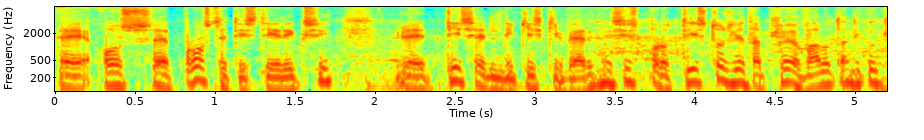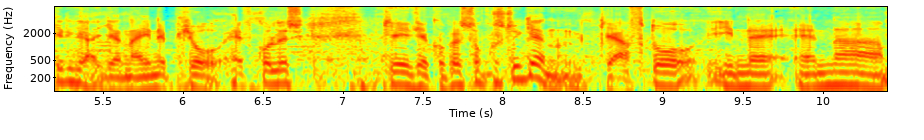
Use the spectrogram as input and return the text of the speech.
ε, ως πρόσθετη στήριξη στήριξη ε, της ελληνικής κυβέρνησης πρωτίστως για τα πιο ευάλωτα νοικοκυριά, για να είναι πιο εύκολες και οι διακοπές των Χριστουγέννων. Και αυτό είναι ένα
